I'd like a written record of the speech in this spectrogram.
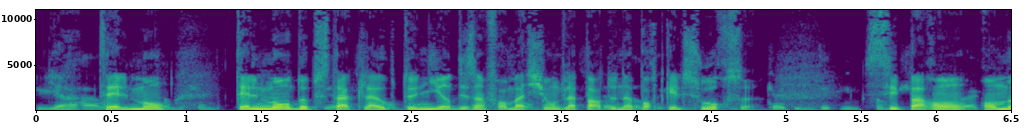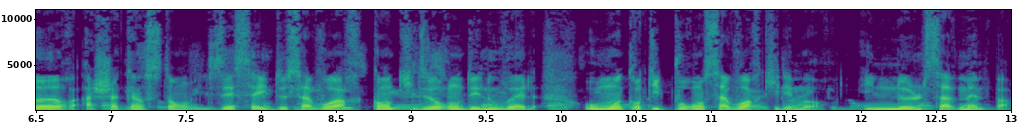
Il y a tellement, tellement d'obstacles à obtenir des informations de la part de n'importe quelle source. Ces parents en meurent à chaque instant. Ils essayent de savoir quand ils auront des nouvelles, au moins quand ils pourront savoir qu'il est mort. Ils ne le savent même pas.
